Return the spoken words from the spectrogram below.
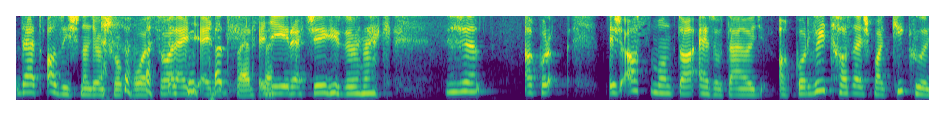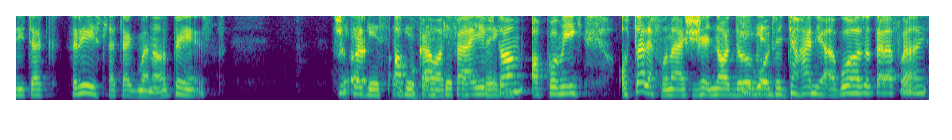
de hát az is nagyon sok volt, szóval egy, tudtad, egy, persze. egy érettségizőnek. És akkor, és azt mondta ezután, hogy akkor vidd haza, és majd kikülditek részletekben a pénzt. És akkor Egész- egész apukámat elképesztő, felhívtam, igen. akkor még a telefonálás is egy nagy dolog Igen. volt, hogy Dániából haza telefonálni.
